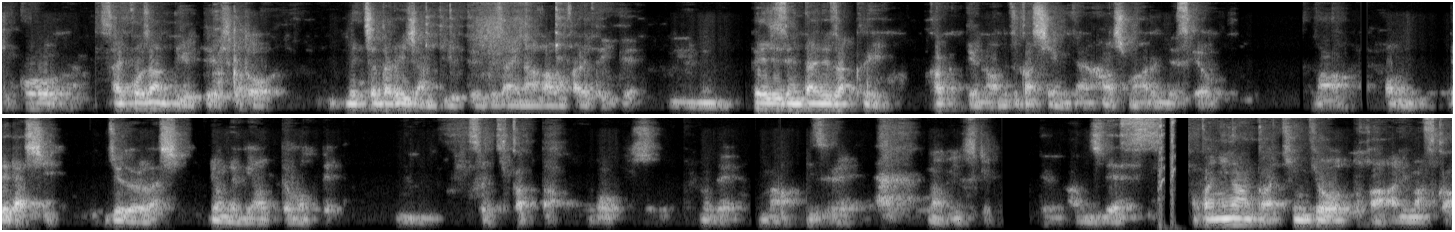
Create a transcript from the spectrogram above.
結構最高じゃんって言ってる人と、めっちゃだるいじゃんって言ってるデザイナーが分かれていて、ページ全体でざっくり書くっていうのは難しいみたいな話もあるんですけど、まあ、本出だし、10ドルだし、読んでみようって思って、それ使った。ので、まあ、いずれ。まあいいですけど。っていう感じです。他になんか近況とかありますか？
